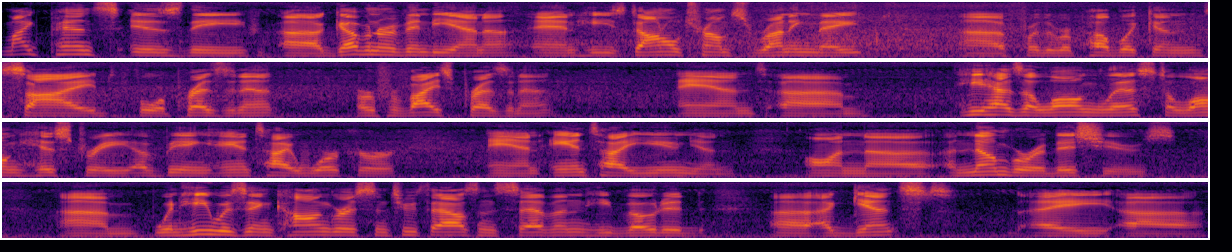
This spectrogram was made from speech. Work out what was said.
Mike Pence is the uh, governor of Indiana, and he's Donald Trump's running mate uh, for the Republican side for president or for vice president. And um, he has a long list, a long history of being anti worker and anti union on uh, a number of issues. Um, when he was in Congress in 2007, he voted uh, against a, uh,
